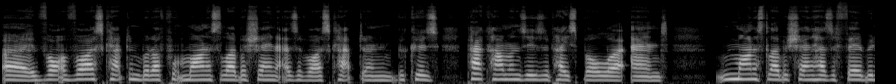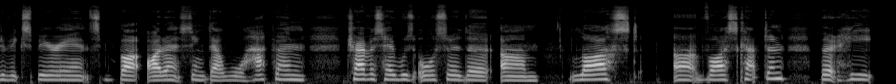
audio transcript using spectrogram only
a vice captain, but I've put Marnus Labuschagne as a vice captain because Pat Cummins is a pace bowler and Marnus Labuschagne has a fair bit of experience, but I don't think that will happen. Travis Head was also the um, last uh, vice captain, but he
